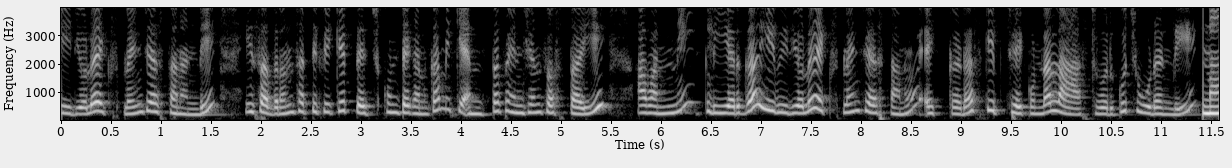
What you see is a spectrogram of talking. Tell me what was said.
వీడియోలో ఎక్స్ప్లెయిన్ చేస్తానండి. ఈ సదరన్ సర్టిఫికేట్ తెచ్చుకుంటే కనుక మీకు ఎంత పెన్షన్స్ వస్తాయి అవన్నీ క్లియర్గా ఈ వీడియోలో ఎక్స్ప్లెయిన్ చేస్తాను. ఎక్కడ స్కిప్ చేయకుండా లాస్ట్ వరకు చూడండి. నా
